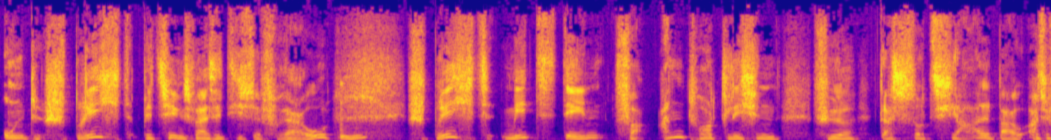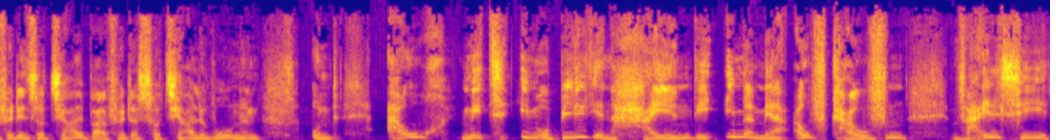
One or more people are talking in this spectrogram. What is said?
und spricht, beziehungsweise diese Frau, mhm. spricht mit den Verantwortlichen für das Sozialbau, also für den Sozialbau, für das soziale Wohnen und auch mit Immobilienhaien, die immer mehr aufkaufen, weil sie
